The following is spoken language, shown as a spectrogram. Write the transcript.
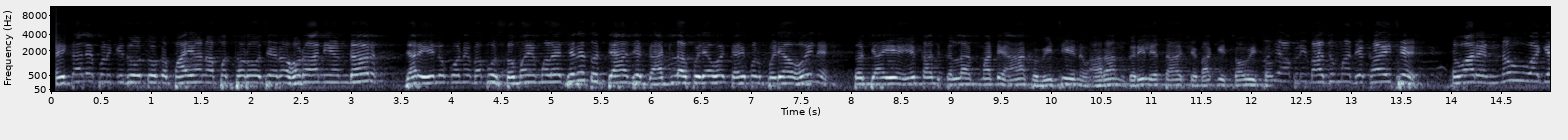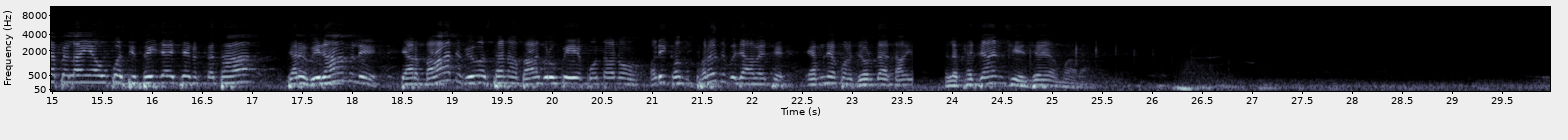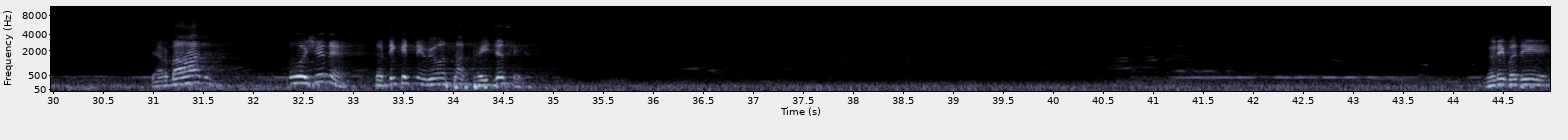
ગઈકાલે પણ કીધું હતું કે પાયાના પથ્થરો છે રહોડાની અંદર. જ્યારે એ લોકોને બાપુ સમય મળે છે ને તો ત્યાં જે ગાડલા પડ્યા હોય કંઈ પણ પડ્યા હોય ને તો ત્યાં એ એકાદ કલાક માટે આંખ વેચીને આરામ કરી લેતા હશે. બાકી ચોવીસ આપણી બાજુમાં દેખાય છે સવારે નવ વાગ્યા પહેલા અહીંયા ઉપસ્થિત થઈ જાય છે અને કથા જ્યારે વિરામ લે, ત્યારબાદ વ્યવસ્થાના ભાગરૂપે એ પોતાનો અડીખમ ફરજ બજાવે છે, એમને પણ જોરદાર તાળી એટલે ખજાનચી છે અમારા. ત્યારબાદ એવું હશે ને, તો ટિકિટની વ્યવસ્થા થઈ જશે. ઘણી બધી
